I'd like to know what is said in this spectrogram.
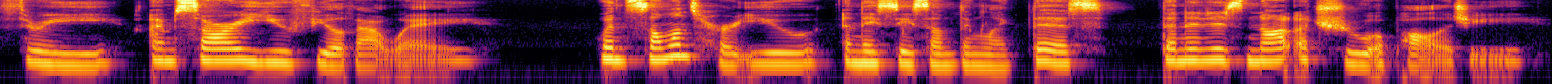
3. I'm sorry you feel that way. When someone's hurt you and they say something like this, then it is not a true apology.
